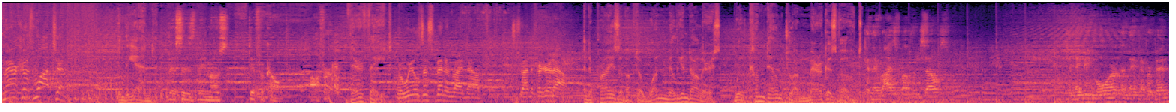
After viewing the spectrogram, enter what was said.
America's watching. In the end, This is the most difficult offer. their fate Our wheels are spinning right now. Just trying to figure it out. and a prize of up to $1 million will come down to America's vote. Can they rise above themselves? Can they be more than they've ever been?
